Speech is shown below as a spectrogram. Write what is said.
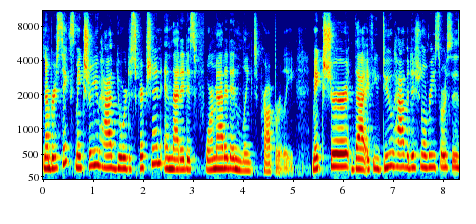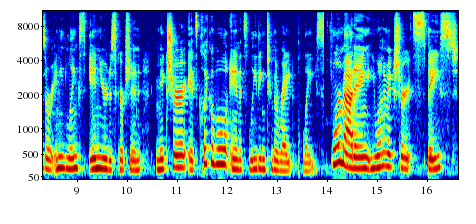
number six, make sure you have your description and that it is formatted and linked properly. Make sure that if you do have additional resources or any links in your description, make sure it's clickable and it's leading to the right place. Formatting, you want to make sure it's spaced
